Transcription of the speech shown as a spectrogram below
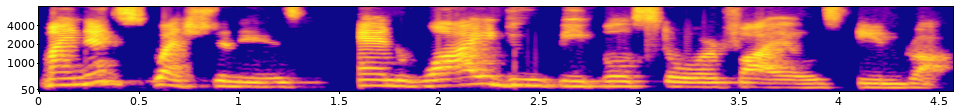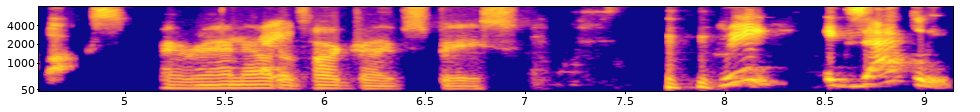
My next question is and why do people store files in Dropbox? I ran out right? of hard drive space. Great. Exactly.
